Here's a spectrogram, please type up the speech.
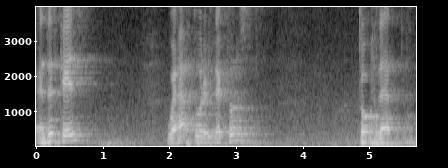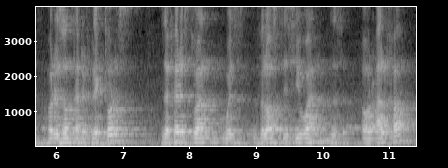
In this case, we have two reflectors, two flat horizontal reflectors. The first one with velocity c1, this, or alpha,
